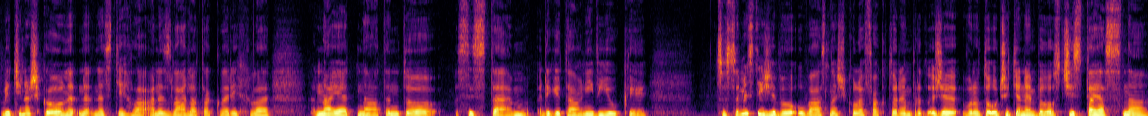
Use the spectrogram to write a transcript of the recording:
Většina škol ne- ne- nestihla a nezvládla takhle rychle najet na tento systém digitální výuky. Co si myslíš, že bylo u vás na škole faktorem? Protože ono to určitě nebylo čista jasna uh,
